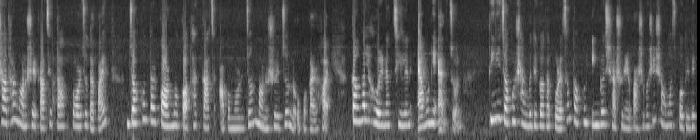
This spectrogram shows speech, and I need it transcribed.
সাধারণ মানুষের কাছে তাৎপর্যতা পায় যখন তার কর্ম, কথা, কাজ আপমর্জন মানুষের জন্য উপকার হয়। কাঙ্গাল হরিনাথ ছিলেন এমনই একজন। তিনি যখন সাংবাদিকতা করেছেন, তখন ইংরেজ শাসনের পাশাপাশি সমাজপতিদের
